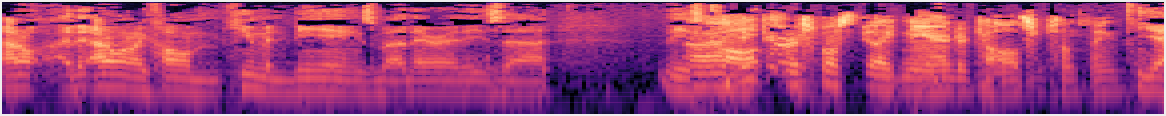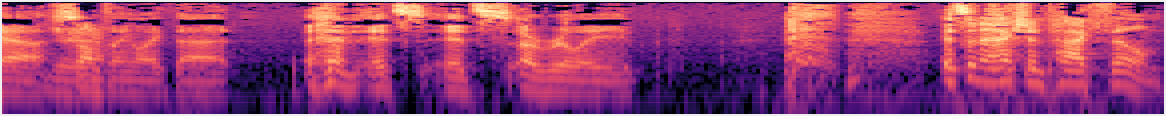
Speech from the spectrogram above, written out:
I don't I don't want to call them human beings, but there are these uh, these Uh, I think they were supposed to be like Neanderthals or something. yeah, Yeah. something like that. And it's it's a really it's an action packed film.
